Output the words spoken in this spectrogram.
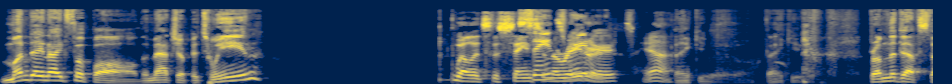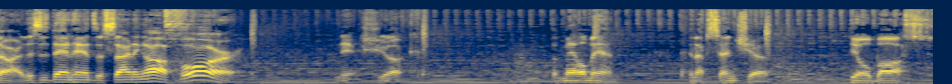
Monday night football, the matchup between Well, it's the Saints, and the Raiders. Raiders. Yeah. Thank you. Thank you. From the Death Star, this is Dan Hanzus signing off for Nick Shook, the mailman. in absentia, the old boss,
